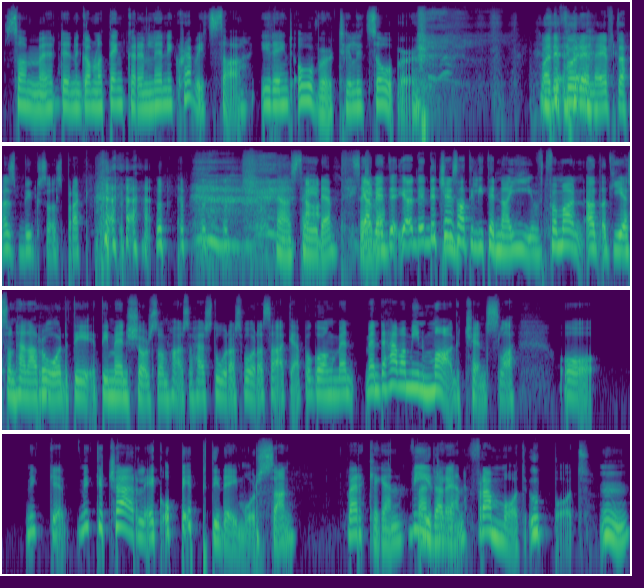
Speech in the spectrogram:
Som den gamla tänkaren Lenny Kravitz sa, it ain't over till it's over. Var det före eller efter hans byxor sprack? ja, säg det. Säg jag det. ja, det, det känns alltid lite naivt för man, att, att ge sådana här råd till, till människor som har så här stora svåra saker på gång. Men, men det här var min magkänsla. Och mycket, mycket kärlek och pepp till dig morsan. Verkligen. Vidare, verkligen. framåt, uppåt. Mm.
